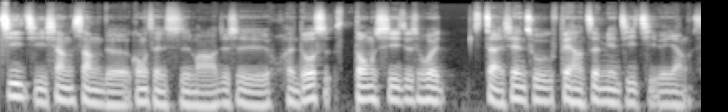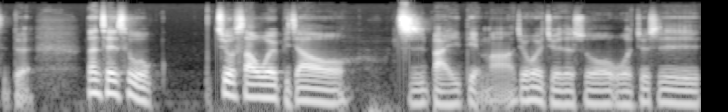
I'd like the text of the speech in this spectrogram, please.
积极向上的工程师嘛，就是很多是东西就是会。展现出非常正面积极的样子，对。但这次我就稍微比较直白一点嘛，就会觉得说我就是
